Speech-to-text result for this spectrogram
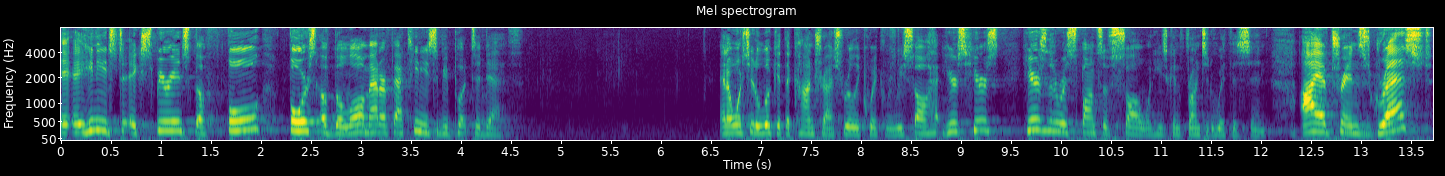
eh, eh, he needs to experience the full force of the law. Matter of fact, he needs to be put to death. And I want you to look at the contrast really quickly. We saw here's, here's, here's the response of Saul when he's confronted with his sin. I have transgressed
